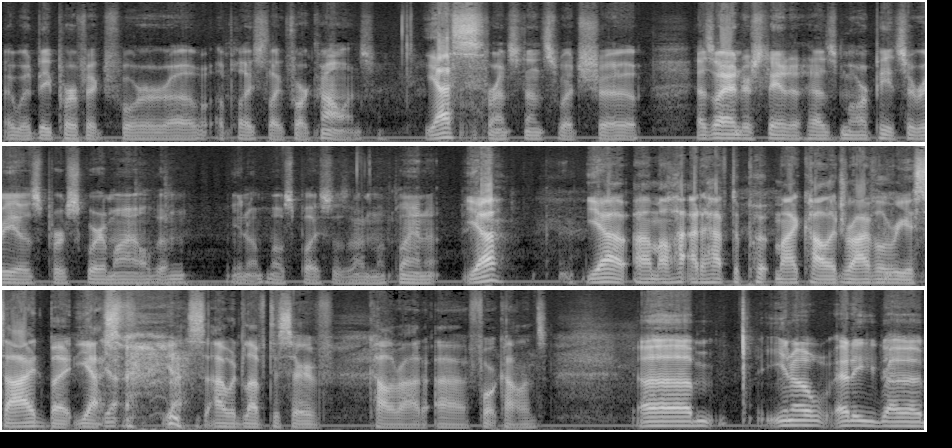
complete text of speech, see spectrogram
it would be perfect for uh, a place like Fort Collins. Yes. For instance, which, uh, as I understand it, has more pizzerias per square mile than you know most places on the planet. Yeah. Yeah, um, I'll, I'd have to put my college rivalry aside, but yes, yeah. yes, I would love to serve Colorado, uh, Fort Collins. Um, you know, Eddy, uh,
